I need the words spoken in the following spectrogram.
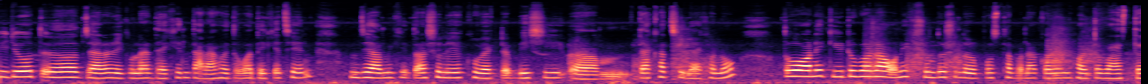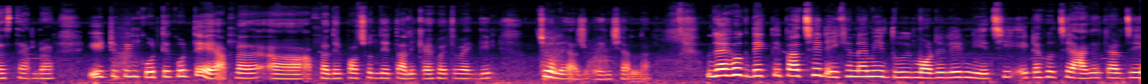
ভিডিও যারা রেগুলার দেখেন, তারা হয়তো বা দেখেছেন যে আমি কিন্তু আসলে খুব একটা বেশি দেখাচ্ছি না এখনও তো অনেক ইউটিউবাররা অনেক সুন্দর সুন্দর উপস্থাপনা করেন। হয়তো বা আস্তে আস্তে আমরা ইউটিউবিং করতে করতে আপনার আপনাদের পছন্দের তালিকায় হয়তো একদিন চলে আসব ইনশাল্লাহ। যাই হোক, দেখতে পাচ্ছেন, এখানে আমি দুই মডেলের নিয়েছি। এটা হচ্ছে আগেকার যে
